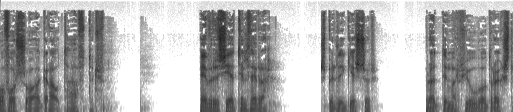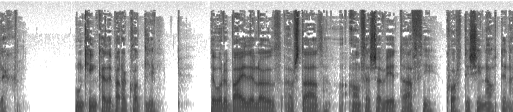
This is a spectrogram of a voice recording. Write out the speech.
og fór svo að gráta aftur. Hefur þið séð til þeirra? spurði Gissur. Röddin var hjúf og draugsleg. Hún kinkaði bara kolli. Þau voru bæði lögð af stað án þess að vita af því hvort í sín áttina.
